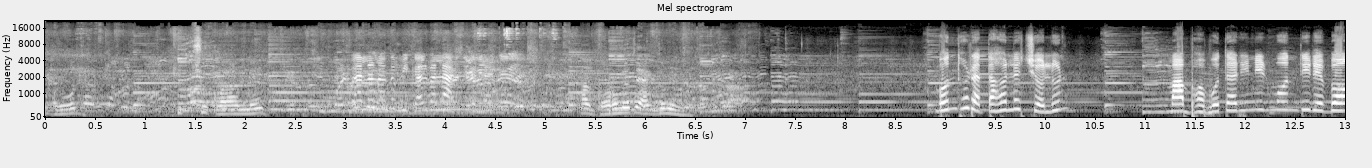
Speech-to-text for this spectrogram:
মারাত্মক রোদ কিচ্ছু করার নেই। ভোরবেলা না তো বিকালবেলা আসতে আর গরমে তো একদমই নেই। বন্ধুরা তাহলে চলুন মা ভবতারিণীর মন্দির এবং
